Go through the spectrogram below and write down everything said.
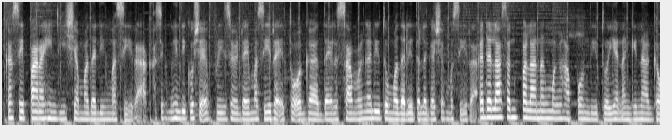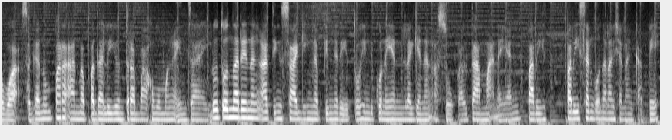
kasi para hindi siya madaling masira. Kasi kung hindi ko siya i-freezer dahil masira ito agad dahil summer nga dito madali talaga siyang masira. Kadalasan pala ng mga hapon dito yan ang ginagawa. Sa ganung paraan mapadali yung trabaho mo mga inzay. Luto na rin ang ating saging na pinirito. Hindi ko na yan lagyan ng asukal. Tama na yan. Pari parisan ko na lang siya ng kape.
